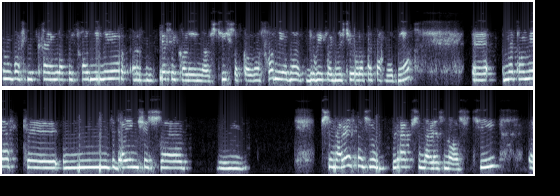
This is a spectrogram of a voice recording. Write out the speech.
są właśnie kraje Europy Wschodniej, no e, w pierwszej kolejności środkowo-wschodniej, w drugiej kolejności Europa Zachodnia. E, Natomiast e, mm, wydaje mi się, że mm, przynależność lub brak przynależności e,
